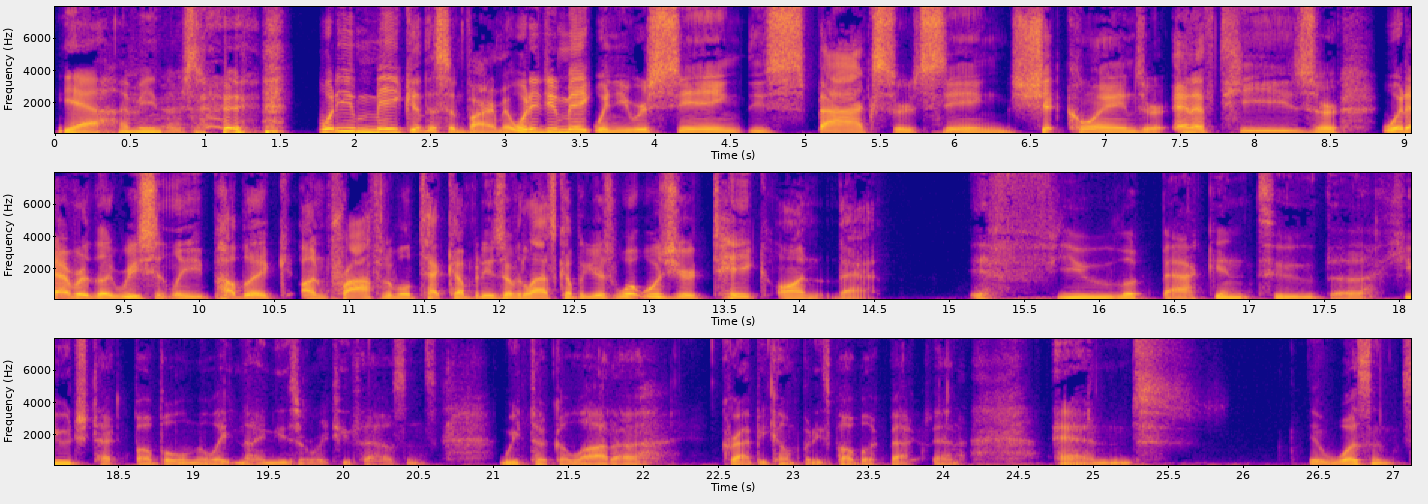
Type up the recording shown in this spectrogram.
Yeah. I mean, there's. what do you make of this environment? What did you make when you were seeing these SPACs or seeing shitcoins or NFTs or whatever the recently public unprofitable tech companies over the last couple years? What was your take on that? If you look back into the huge tech bubble in the late 90s, early 2000s, we took a lot of crappy companies public back then. And it wasn't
